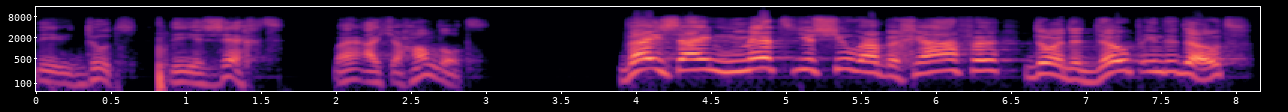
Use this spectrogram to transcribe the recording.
die u doet, die je zegt, waaruit je handelt. Wij zijn met Yeshua begraven door de doop in de dood,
